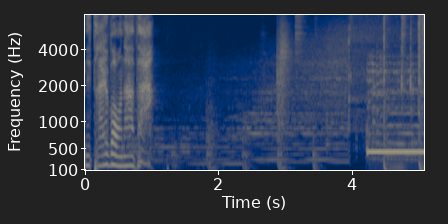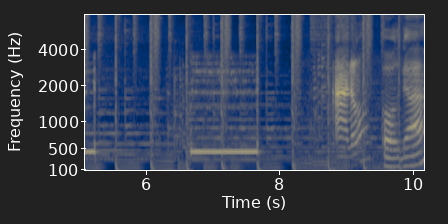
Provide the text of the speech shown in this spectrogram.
נתראה בעונה הבאה. הלו? אורגה,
